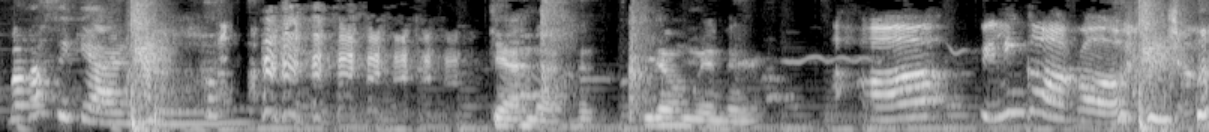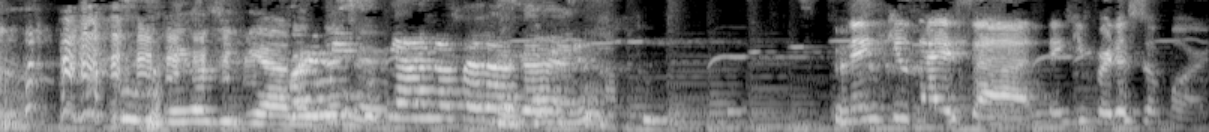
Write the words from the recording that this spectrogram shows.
Baka si Kianna. Kianna, sino ang winner? Ako, feeling ko ako. Hindi ko si Kianna For me, si eh. Kianna talaga eh. Thank you guys ah. Thank you for the support.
